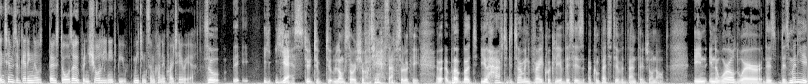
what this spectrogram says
in terms of getting those those doors open, surely you need to be meeting some kind of criteria. So y- yes, to, to, to long story short, yes, absolutely. Uh, but but you have to determine very quickly if this is a competitive advantage or not. In in a world where there's there's many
